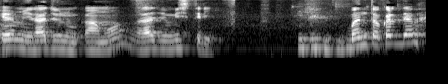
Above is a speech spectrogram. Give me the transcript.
કેમી રાજુનું કામ હો? રાજુ મિસ્ત્રી. બંધ તો કરી દેવા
